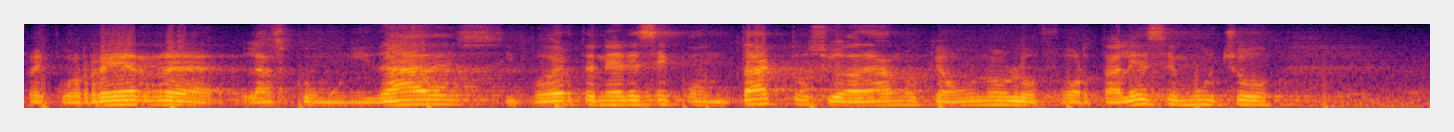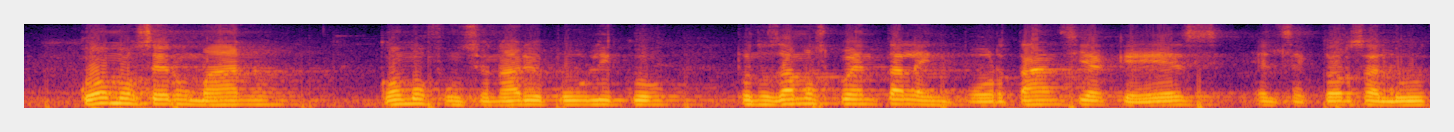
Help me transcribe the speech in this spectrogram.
recorrer eh, las comunidades y poder tener ese contacto ciudadano que a uno lo fortalece mucho como ser humano, como funcionario público, pues nos damos cuenta la importancia que es el sector salud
